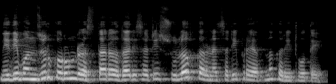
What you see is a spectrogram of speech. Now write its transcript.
निधी मंजूर करून रस्ता रहदारीसाठी सुलभ करण्यासाठी प्रयत्न करीत होते.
